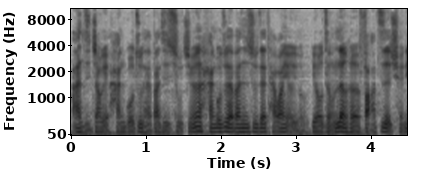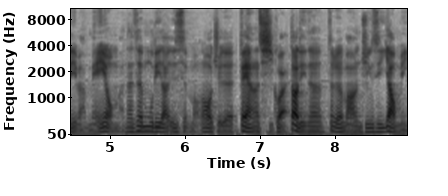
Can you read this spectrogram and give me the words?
案子交给韩国驻台办事处。请问韩国驻台办事处在台湾有有有这种任何法治的权利吗？没有嘛？那这目的到底是什么？那我觉得非常的奇怪。到底呢，这个马文君是要名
